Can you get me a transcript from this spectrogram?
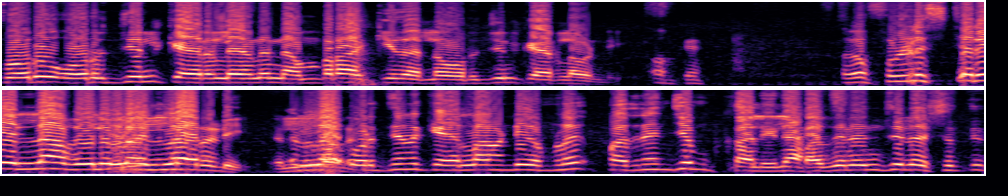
ഫോർ ഒറിജിനൽ കേരളയാണ് നമ്പർ ആക്കിയതല്ല ഒറിജിനൽ കേരള വണ്ടി. ഓക്കെ. ഫുൾ ഹിസ്റ്ററി എല്ലാം അവൈലബിൾ എല്ലാം റെഡി എല്ലാ ഒറിജിനൽ കേരള വണ്ടി നമ്മൾ പതിനഞ്ച് മുക്കാലില്ല പതിനഞ്ച് ലക്ഷത്തി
